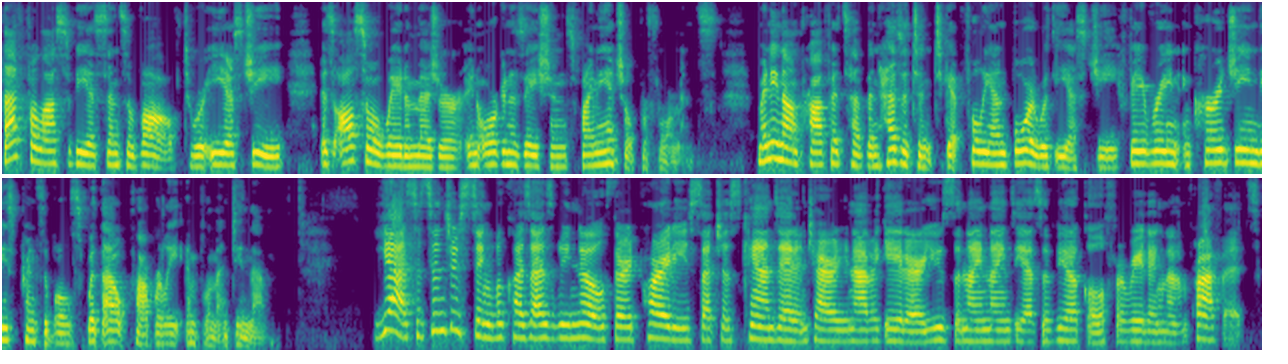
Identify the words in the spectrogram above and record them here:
That philosophy has since evolved to where ESG is also a way to measure an organization's financial performance. Many nonprofits have been hesitant to get fully on board with ESG, favoring encouraging these principles without properly implementing them. Yes, it's interesting because as we know, third parties such as Candid and Charity Navigator use the 990 as a vehicle for rating nonprofits.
